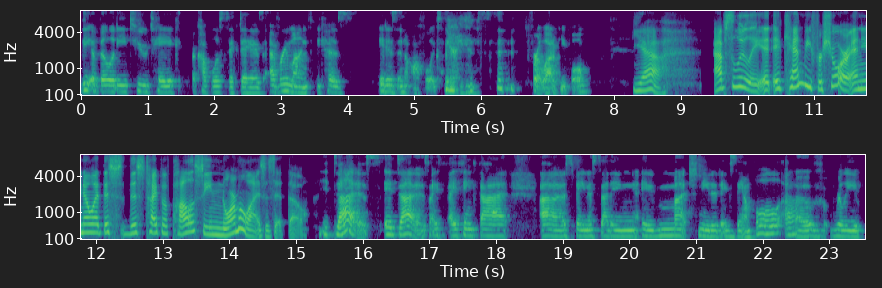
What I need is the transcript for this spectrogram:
the ability to take a couple of sick days every month because it is an awful experience for a lot of people. Yeah absolutely. It, it can be for sure. And you know what? This this type of policy normalizes it though. It does. It does. I, I think that uh, Spain is setting a much needed example of really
